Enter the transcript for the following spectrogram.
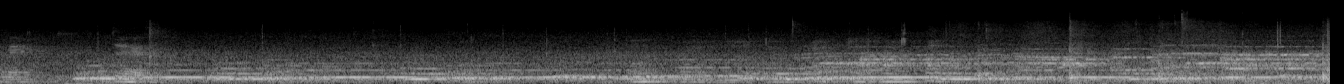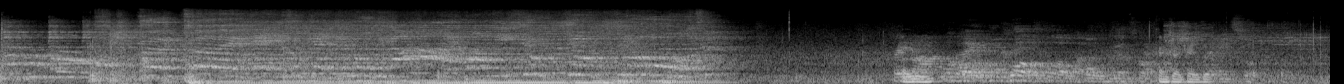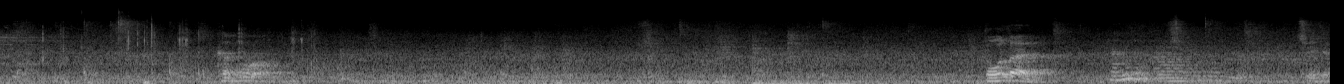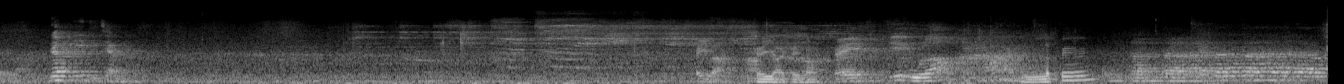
还没，对，还是。可以吗？可以，可以，可以，可以，多冷。很冷啊。确诊了吧？不要一直讲。可以吧？可以啊，可以啊。可以，第五了。了呗。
